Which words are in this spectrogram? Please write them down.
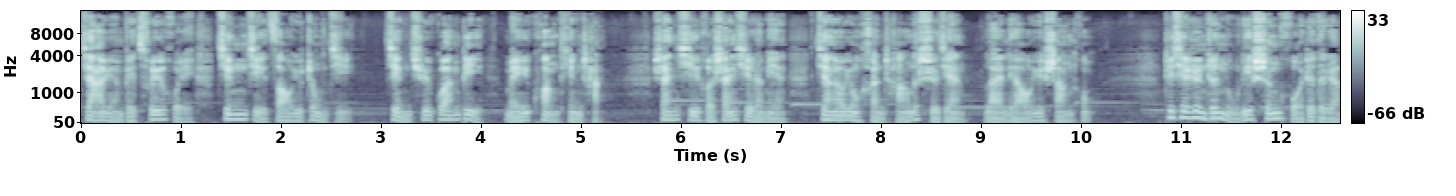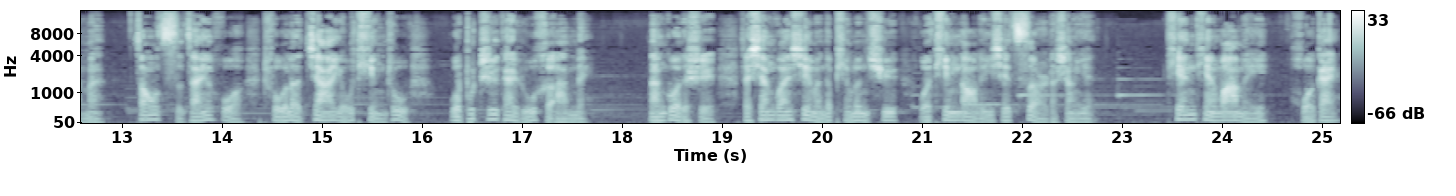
家园被摧毁，经济遭遇重击，景区关闭，煤矿停产。山西和山西人民将要用很长的时间来疗愈伤痛。这些认真努力生活着的人们遭此灾祸，除了加油挺住，我不知该如何安慰。难过的是，在相关新闻的评论区，我听到了一些刺耳的声音：“天天挖煤，活该！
